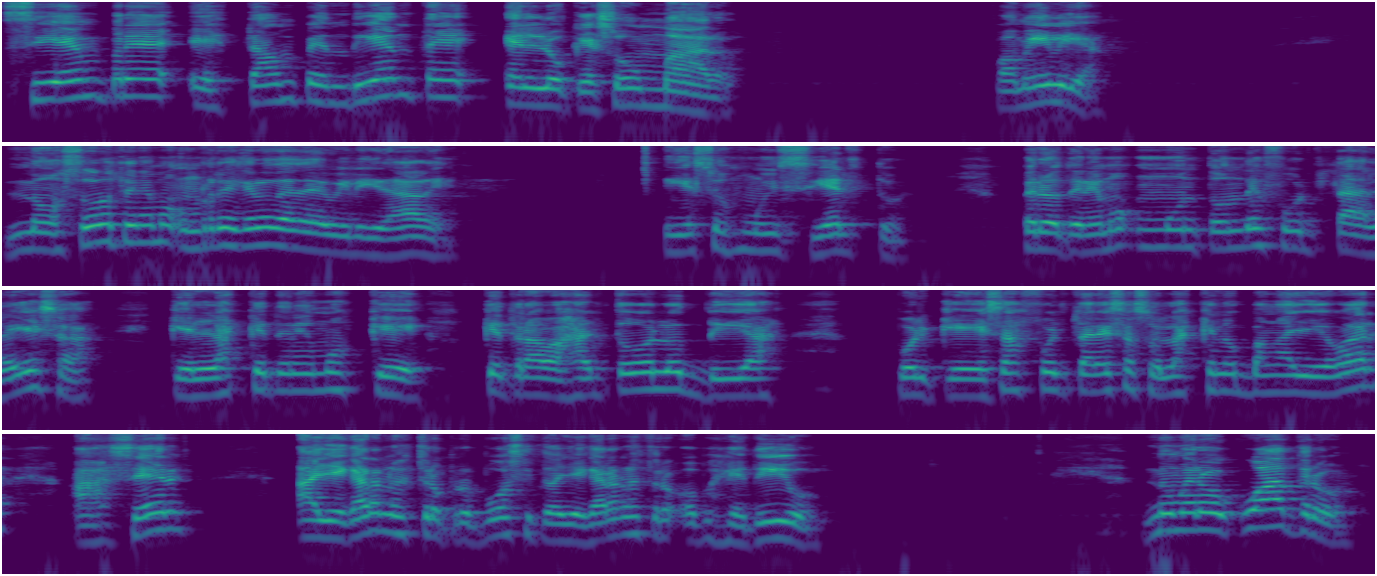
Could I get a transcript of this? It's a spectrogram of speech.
siempre están pendientes en lo que son malos. Familia, nosotros tenemos un reguero de debilidades. Y eso es muy cierto. Pero tenemos un montón de fortalezas que es las que tenemos que, trabajar todos los días, porque esas fortalezas son las que nos van a llevar a hacer, a llegar a nuestro propósito, a llegar a nuestro objetivo. Número cuatro,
